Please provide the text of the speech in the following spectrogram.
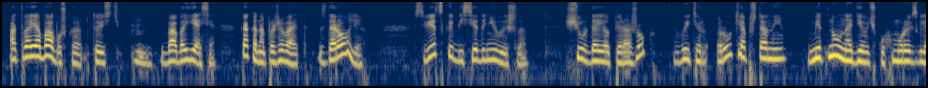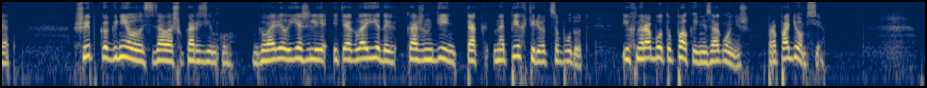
«А твоя бабушка, то есть баба Яся, как она поживает? Здорова ли?» Светской беседы не вышло. Щур доел пирожок, вытер руки об штаны, метнул на девочку хмурый взгляд. «Шибко гневалась за вашу корзинку. Говорил, ежели эти аглоеды каждый день так напехтерется будут, их на работу палкой не загонишь. Пропадем все».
